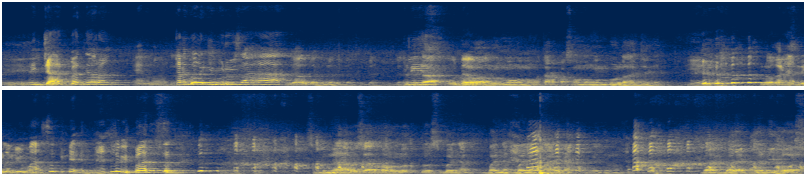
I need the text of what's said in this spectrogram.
Iya. Ini jahat banget nih orang. emang Kan gua lagi berusaha. enggak udah udah udah udah udah Please. Kita, Udah. Kalau lu mau ngomong, ntar pas ngomongin bola aja deh. iya lu kan sedikit lebih masuk ya. Lebih masuk. Sebenarnya harusnya role lu tuh sebanyak banyak banyak nanya gitu loh. Banyak banyak jadi host.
